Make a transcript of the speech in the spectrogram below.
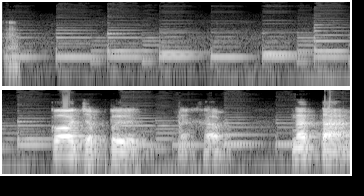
ครับ ก็จะเปิดนะครับ หน้าต่าง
